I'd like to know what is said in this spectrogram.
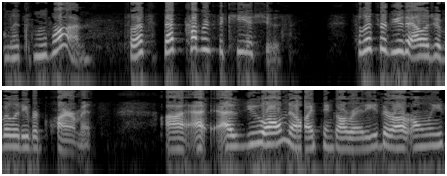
let's move on. So that's, that covers the key issues. So let's review the eligibility requirements. Uh, as you all know, I think already, there are only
